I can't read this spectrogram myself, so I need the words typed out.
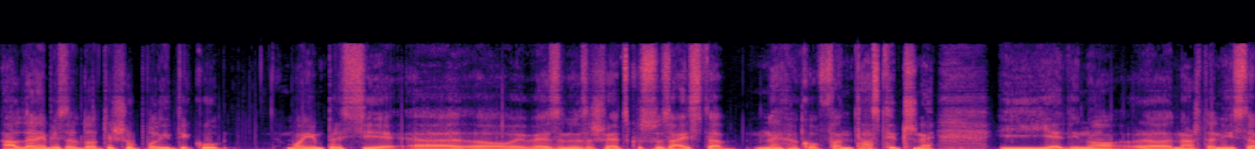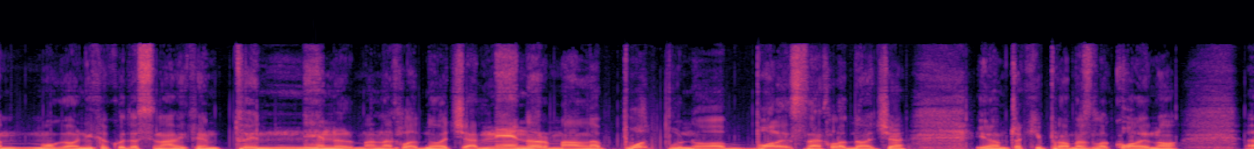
ali da ne bi sad dotišao u politiku, moje impresije uh, ove, vezane za Švedsku su zaista nekako fantastične. I jedino uh, na što nisam mogao nikako da se naviknem to je nenormalna hladnoća nenormalna, potpuno bolesna hladnoća. Imam čak i promazlo koleno uh,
